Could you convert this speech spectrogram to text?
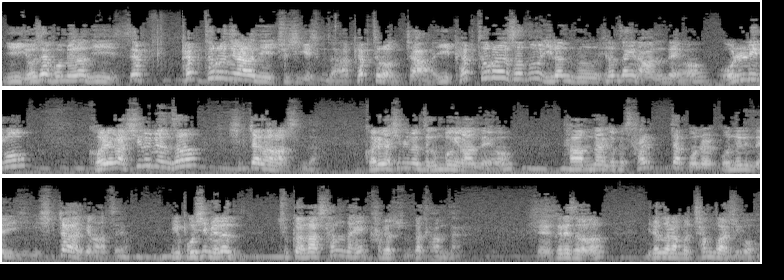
이 요새 보면은 이 셉, 펩트론이라는 이 주식이 있습니다. 펩트론. 자, 이 펩트론에서도 이런 그 현상이 나왔는데요. 올리고 거래가 싫으면서 십자가 나왔습니다. 거래가 싫으면서 음봉이 나왔는데요. 다음날 옆에 살짝 오늘, 오늘인데 이 십자가 이렇게 나왔어요. 이게 보시면은 주가가 상당히 가볍습니다. 다음날. 예, 그래서 이런 걸 한번 참고하시고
